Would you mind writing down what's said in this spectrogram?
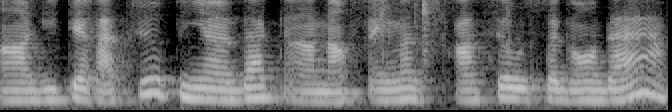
en littérature puis un bac en enseignement du français au secondaire.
